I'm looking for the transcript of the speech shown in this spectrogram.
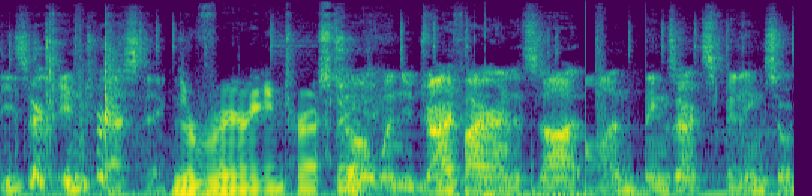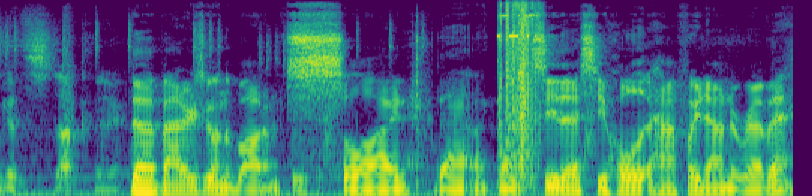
These are interesting. These are very interesting. So when you dry fire and it's not on, things aren't spinning, so it gets stuck there. The batteries go on the bottom. Slide that like that. See this? You hold it halfway down to rev it.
